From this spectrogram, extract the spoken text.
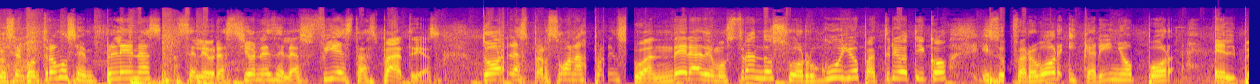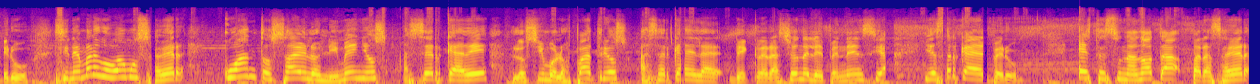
Nos encontramos en plenas celebraciones de las fiestas patrias. Todas las personas ponen su bandera demostrando su orgullo patriótico y su fervor y cariño por el Perú. Sin embargo, vamos a ver cuánto saben los limeños acerca de los símbolos patrios, acerca de la Declaración de la Independencia y acerca del Perú. Esta es una nota para saber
